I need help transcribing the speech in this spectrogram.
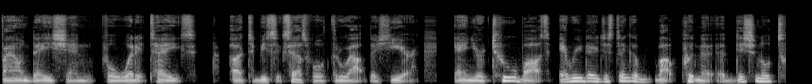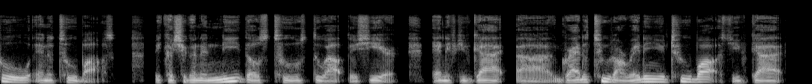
foundation for what it takes uh, to be successful throughout this year. And your toolbox every day, just think about putting an additional tool in a toolbox because you're going to need those tools throughout this year. And if you've got uh, gratitude already in your toolbox, you've got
